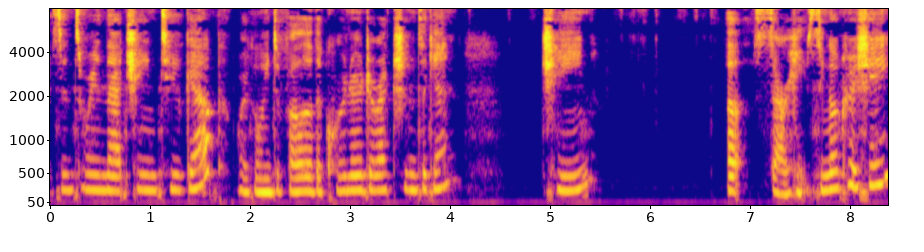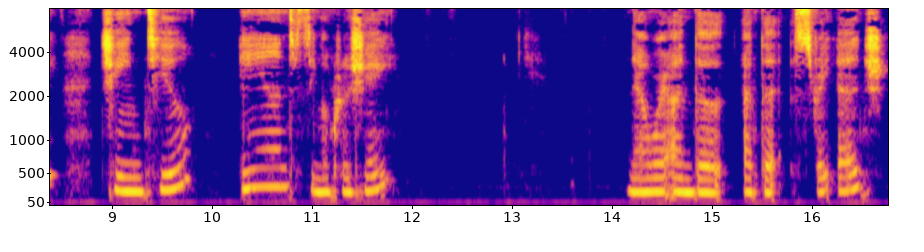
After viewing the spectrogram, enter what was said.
since we're in that chain two gap, we're going to follow the corner directions again. Chain, uh, sorry, single crochet, chain two, and single crochet. Now we're on the, at the straight edge.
